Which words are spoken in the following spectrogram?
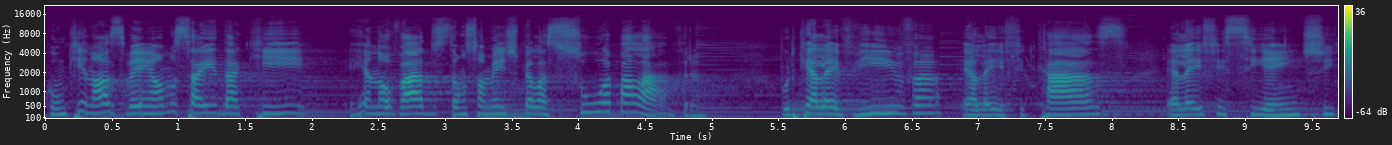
com que nós venhamos sair daqui renovados tão somente pela Sua palavra, porque ela é viva, ela é eficaz, ela é eficiente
